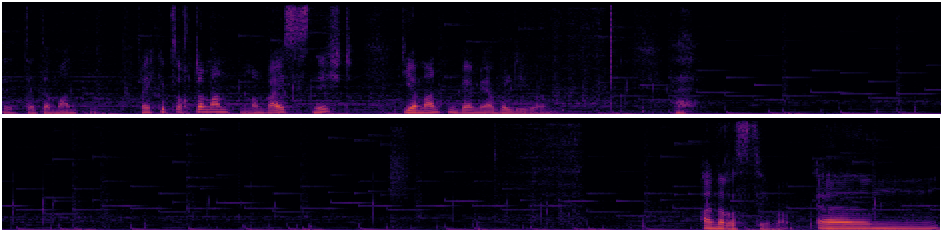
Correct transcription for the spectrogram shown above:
der, der Diamanten. Vielleicht gibt es auch Diamanten, man weiß es nicht. Diamanten wäre mir aber lieber. Anderes Thema. Ähm,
